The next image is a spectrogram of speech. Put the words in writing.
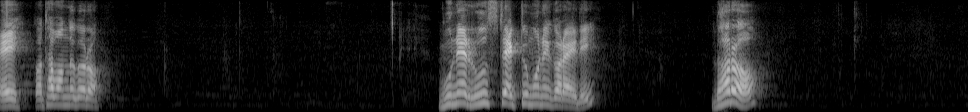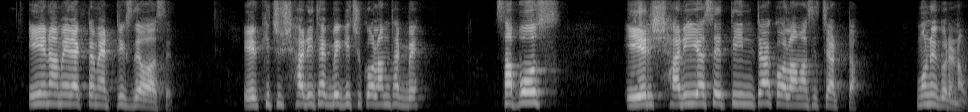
এই, কথা বন্ধ করো। গুণের রুলসটা একটু মনে করাই দিই। ধরো এ নামের একটা ম্যাট্রিক্স দেওয়া আছে। এর কিছু সারি থাকবে, কিছু কলাম থাকবে। সাপোজ এর সারি আছে তিনটা, কলাম আছে চারটা। মনে করে নাও।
